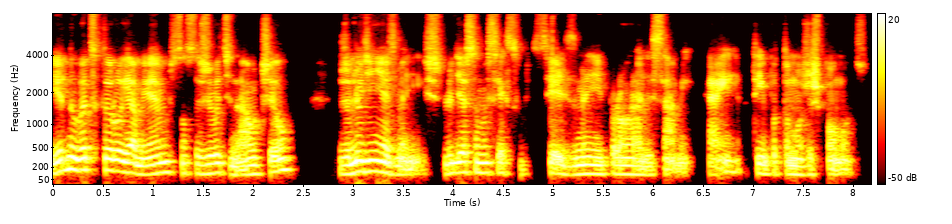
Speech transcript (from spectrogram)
jednu vec, ktorú ja viem, som sa v živote naučil, že ľudí nezmeníš. Ľudia sa musia chcieť zmeniť v prvom rade sami. Hej? Tým potom môžeš pomôcť.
